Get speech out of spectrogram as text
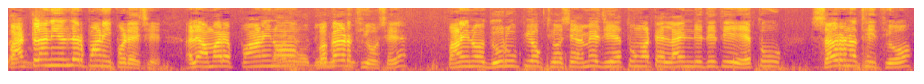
પાટલાની અંદર પાણી પડે છે. એટલે અમારે પાણીનો બગાડ થયો છે. પાણીનો દુરુપયોગ થયો છે. અમે જે હેતુ માટે લાઈન લીધી હતી હેતુ સર નથી થયો.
